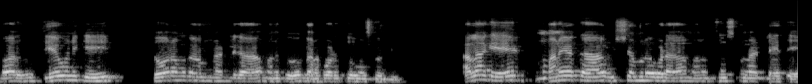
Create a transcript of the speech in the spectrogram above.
వారు దేవునికి దూరముగా ఉన్నట్లుగా మనకు కనబడుతూ ఉంటుంది. అలాగే మన యొక్క విషయంలో కూడా మనం చూసుకున్నట్లయితే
